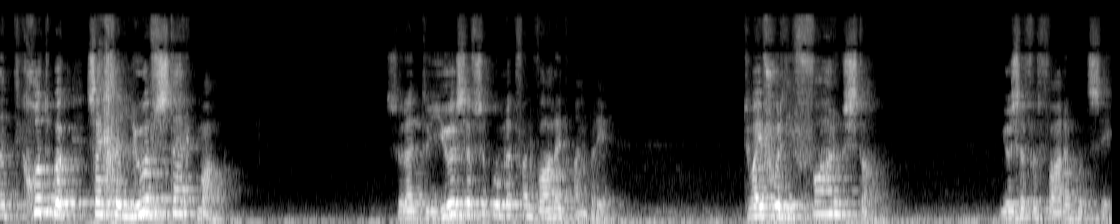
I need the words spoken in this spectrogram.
Dat God ook sy geloof sterk maak. Sodat toe Josef se oomblik van waarheid aanbreek, toe hy voor die farao staan. Josef vir farao kon sê:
